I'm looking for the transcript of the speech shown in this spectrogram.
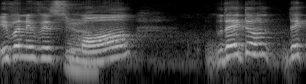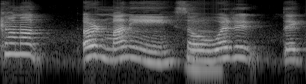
even if it's Yeah. small, they don't they cannot earn money. So Yeah. where did they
